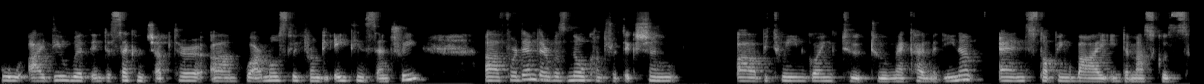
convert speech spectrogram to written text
who I deal with in the second chapter, um, who are mostly from the 18th century, uh, for them there was no contradiction uh, between going to, to Mecca and Medina and stopping by in Damascus,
